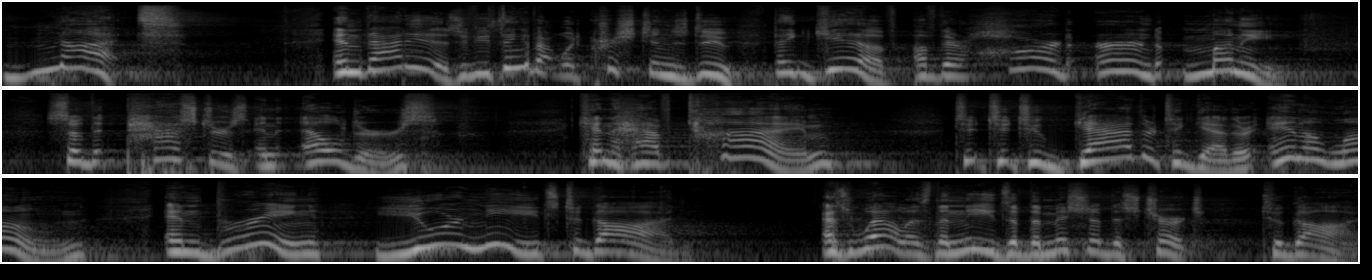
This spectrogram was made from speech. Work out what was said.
nuts. And that is, if you think about what Christians do, they give of their hard earned money so that pastors and elders can have time to, to, to gather together and alone and bring your needs to God, as well as the needs of the mission of this church to God.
